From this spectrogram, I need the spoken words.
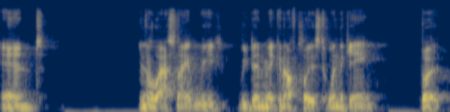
And you know, last night we we didn't make enough plays to win the game, but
